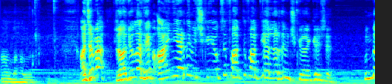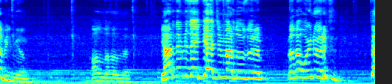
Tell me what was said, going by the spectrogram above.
Allah Allah. Acaba radyolar hep aynı yerde mi çıkıyor yoksa farklı farklı yerlerde mi çıkıyor arkadaşlar? Bunu da bilmiyorum. Allah Allah. Yardımınıza ihtiyacım var dostlarım. Bana oyunu öğretin. Ya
